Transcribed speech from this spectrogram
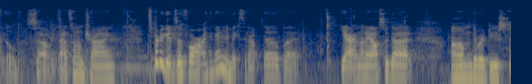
filled. So that's what I'm trying. It's pretty good so far. I think I need to mix it up though, but yeah. And then I also got um, the reduced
